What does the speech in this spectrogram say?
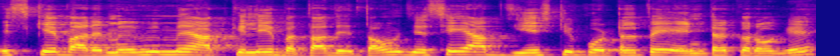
इसके बारे में भी मैं आपके लिए बता देता हूँ। जैसे आप जीएसटी पोर्टल पे एंटर करोगे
